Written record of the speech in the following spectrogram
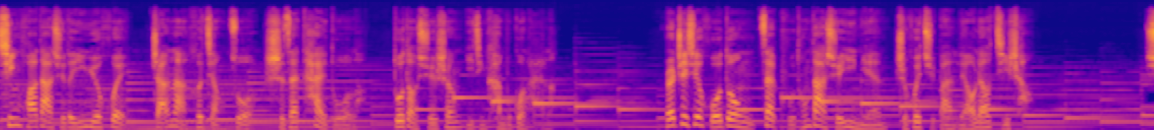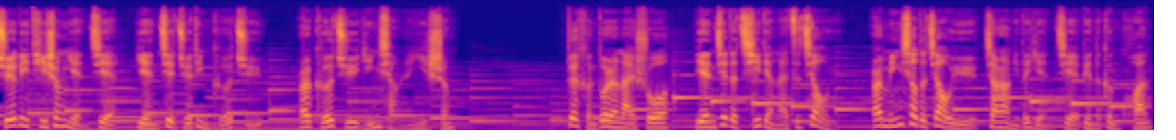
清华大学的音乐会、展览和讲座实在太多了。”多到学生已经看不过来了，而这些活动在普通大学一年只会举办寥寥几场。学历提升眼界，眼界决定格局，而格局影响人一生。对很多人来说，眼界的起点来自教育，而名校的教育将让你的眼界变得更宽，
